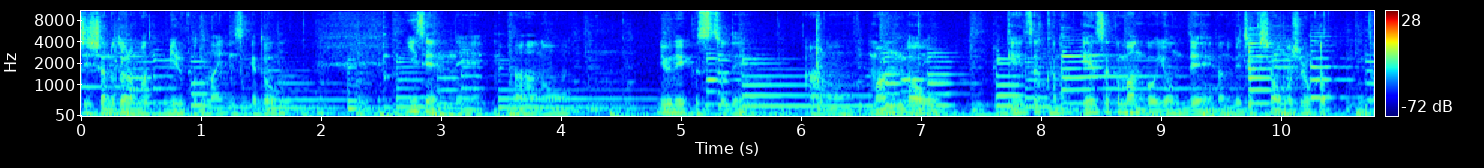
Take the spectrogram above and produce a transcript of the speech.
実写のドラマって見ることないんですけど以前ねあの UNEXT であの漫画を原作かな？原作漫画を読んであのめちゃくちゃ面白かった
